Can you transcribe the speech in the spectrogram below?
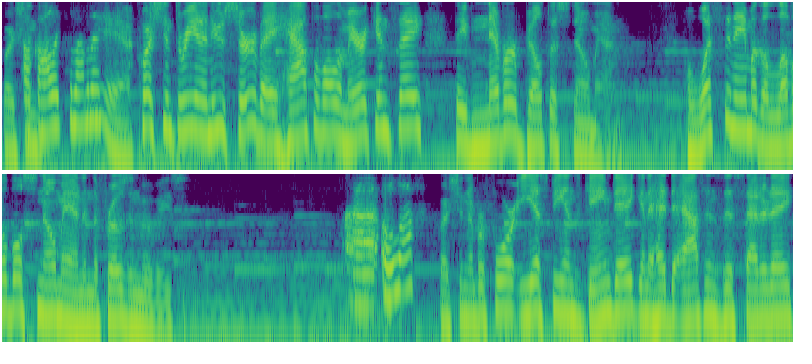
Question. Alcoholics Anonymous. Yeah. Question three. In a new survey, half of all Americans say they've never built a snowman. What's the name of the lovable snowman in the Frozen movies? Uh, Olaf. Question number four ESPN's Game Day going to head to Athens this Saturday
